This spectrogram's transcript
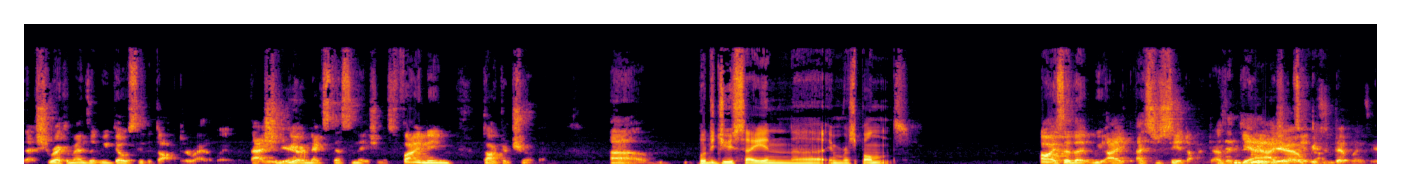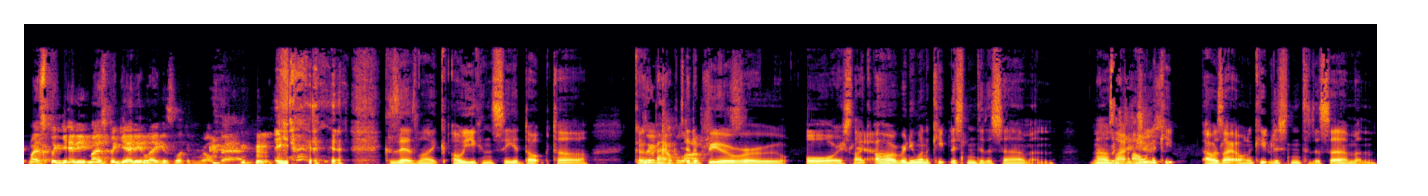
that she recommends that we go see the doctor right away. That should be our next destination: is finding Doctor Truman. Um, what did you say in uh, in response? oh, I said that we I, I should see a doctor. I was like, yeah, I should see a we doctor. should definitely see. My it. spaghetti, my spaghetti leg is looking real bad. Because there's like, oh, you can see a doctor, go There's a back couple to the options. bureau, or it's like, Yeah. oh, I really want to keep listening to the sermon. And I was What like, I you want to keep. I was like, I want to keep listening to the sermon.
